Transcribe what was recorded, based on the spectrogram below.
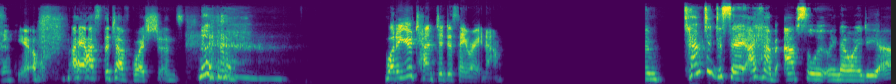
Thank you. I asked the tough questions. what are you tempted to say right now? I'm tempted to say I have absolutely no idea.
